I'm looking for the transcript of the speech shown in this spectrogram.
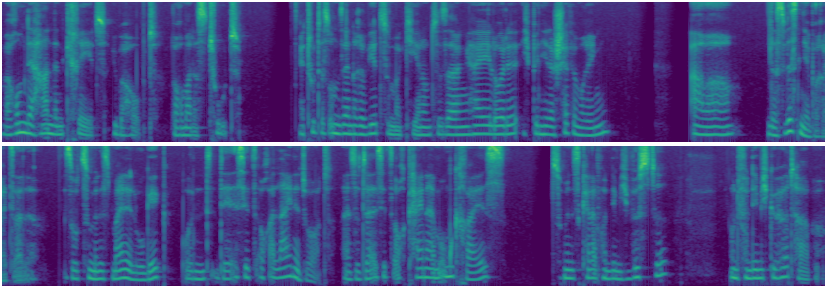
warum der Hahn denn kräht überhaupt, warum er das tut. Er tut das, um sein Revier zu markieren, um zu sagen, hey Leute, ich bin hier der Chef im Ring. Aber das wissen ja bereits alle. So zumindest meine Logik. Und der ist jetzt auch alleine dort. Also da ist jetzt auch keiner im Umkreis, zumindest keiner, von dem ich wüsste und von dem ich gehört habe.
